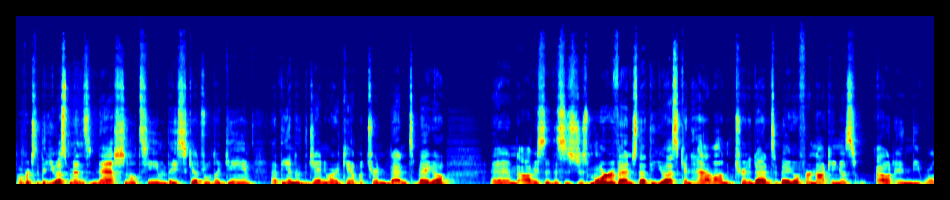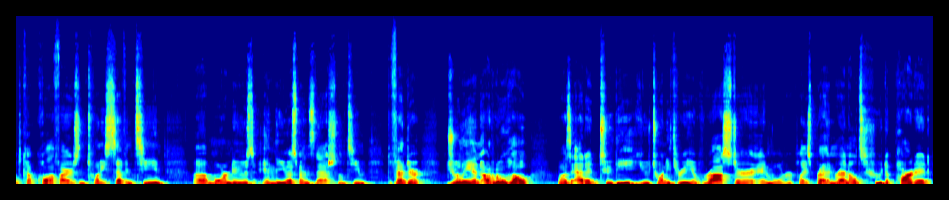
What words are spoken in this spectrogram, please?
Over to the U.S. men's national team, they scheduled a game at the end of the January camp with Trinidad and Tobago. And obviously, this is just more revenge that the U.S. can have on Trinidad and Tobago for knocking us out in the World Cup qualifiers in 2017. Uh, more news in the U.S. men's national team. Defender Julian Araujo was added to the U23 roster and will replace Bryan Reynolds, who departed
